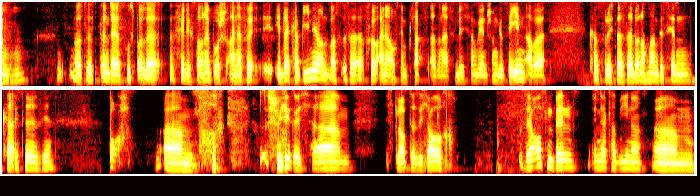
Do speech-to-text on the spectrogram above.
Mhm. Was ist denn der Fußballer Felix Sonnebusch? Einer für in der Kabine und was ist er für einer auf dem Platz? Also natürlich haben wir ihn schon gesehen, aber kannst du dich da selber noch mal ein bisschen charakterisieren? Boah, ähm, schwierig. Ähm, ich glaube, dass ich auch sehr offen bin in der Kabine. Ähm,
